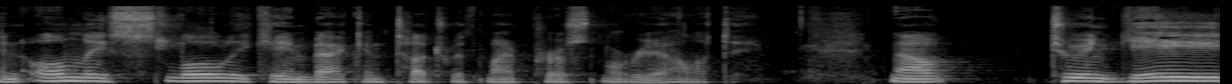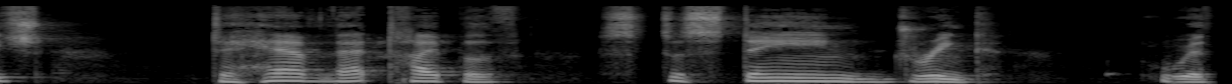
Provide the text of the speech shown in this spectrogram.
and only slowly came back in touch with my personal reality. Now, to engage, to have that type of sustained drink with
